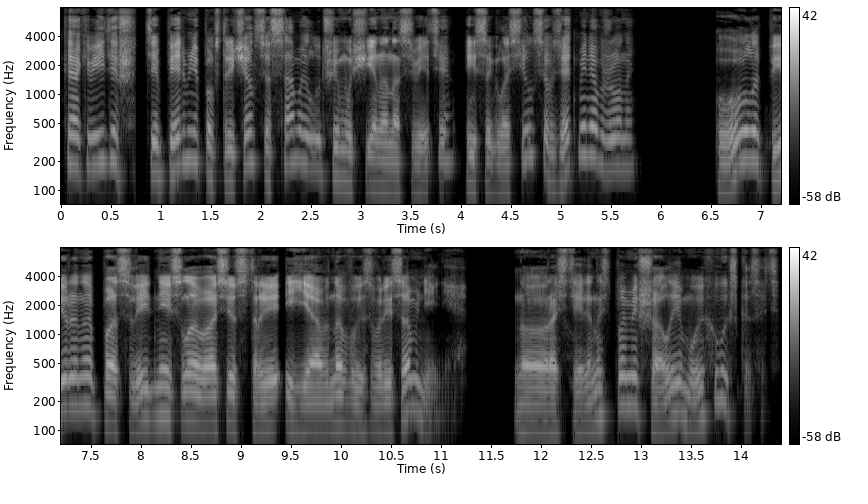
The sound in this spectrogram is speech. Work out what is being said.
Как видишь, теперь мне повстречался самый лучший мужчина на свете и согласился взять меня в жены». У Пирона последние слова сестры явно вызвали сомнения, но растерянность помешала ему их высказать.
